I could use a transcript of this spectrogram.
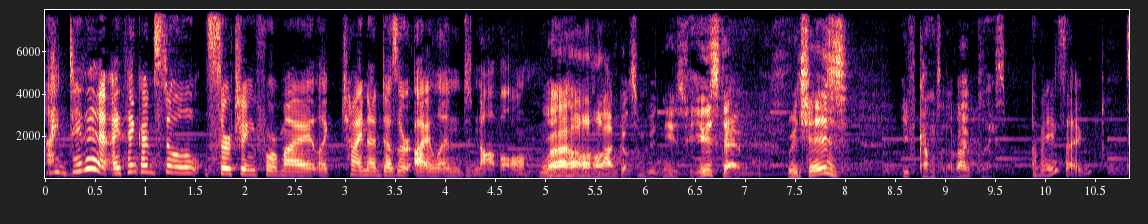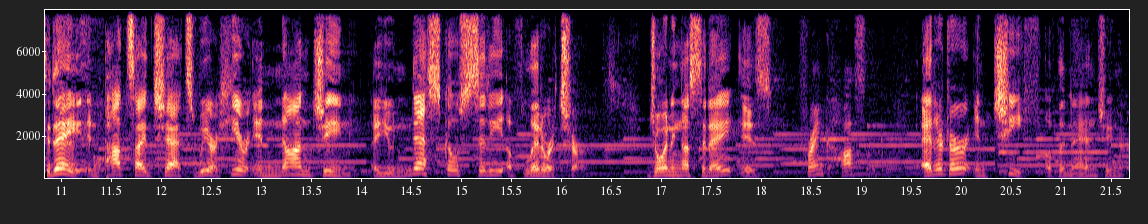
I didn't. I think I'm still searching for my like China desert island novel. Well, I've got some good news for you, Steph, which is you've come to the right place. Amazing. Today in Potside Chats, we are here in Nanjing, a UNESCO city of literature. Joining us today is Frank Hossack, editor in chief of the Nanjinger.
